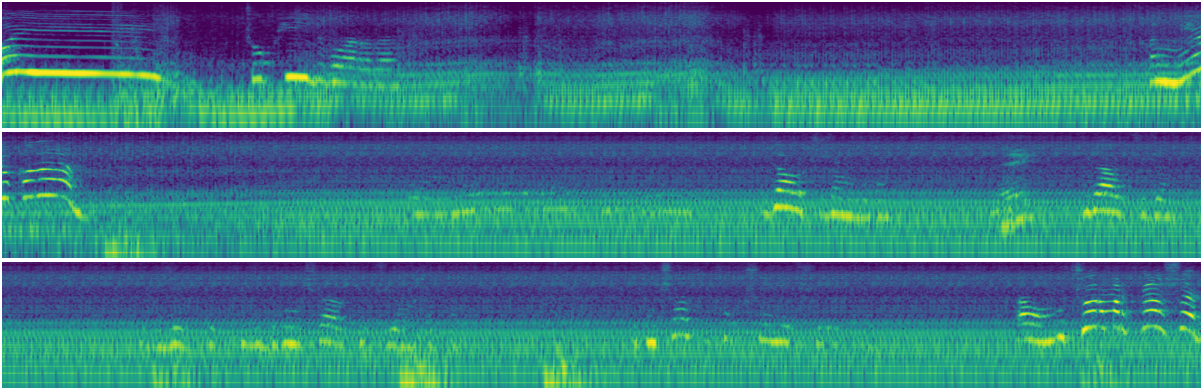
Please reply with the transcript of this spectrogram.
Ay çok iyiydi bu arada. Lan ne yok adam? Bir daha uçacağım buradan. Ne? Bir daha uçacağım. Bize bizi birinci şahıs uçuyor bu sefer. Birinci şahıs çok şey yaşıyor. Tamam uçuyorum arkadaşlar.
